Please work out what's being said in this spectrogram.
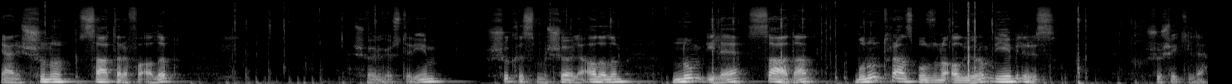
Yani şunu sağ tarafa alıp şöyle göstereyim. Şu kısmı şöyle alalım. Num ile sağdan bunun transpozunu alıyorum diyebiliriz. Şu şekilde.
